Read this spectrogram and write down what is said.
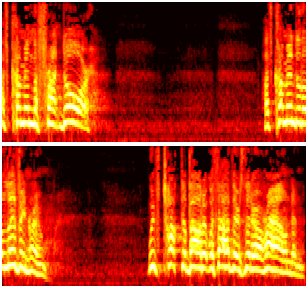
I've come in the front door. I've come into the living room. We've talked about it with others that are around and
